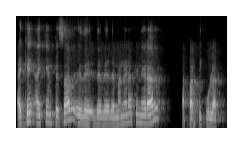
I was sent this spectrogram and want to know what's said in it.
Hay que, hay que empezar de, de manera general a particular.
